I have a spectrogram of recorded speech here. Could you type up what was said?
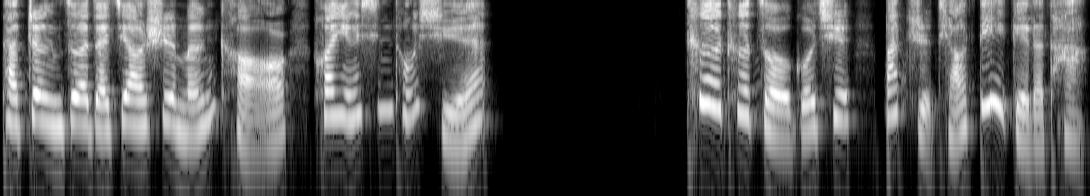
她正坐在教室门口欢迎新同学。特特走过去，把纸条递给了他，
